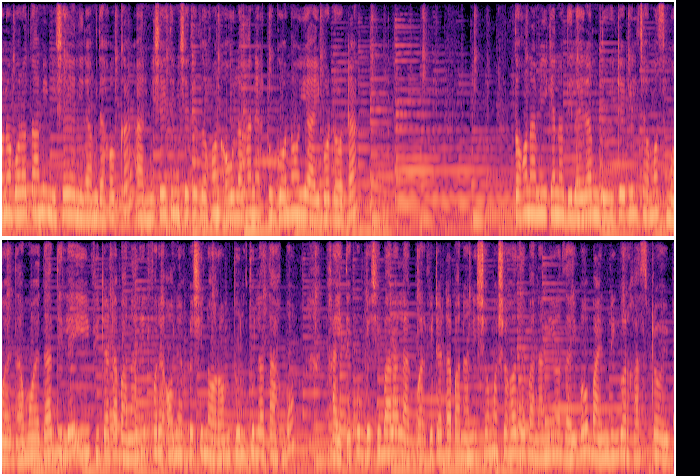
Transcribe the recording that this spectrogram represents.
অনবরত আমি মিশাইয়া নিলাম দেখকা আর মিশাইতে মিশাইতে যখন ঔলাহান একটু গণ হয়ে আইব ডটা, তখন আমি কেন দিলাইলাম দুই টেবিল চামচ ময়দা। ময়দা দিলে এই পিঠাটা বানানোর পরে অনেক বেশি নরম তুলতুলা থাকব, খাইতে খুব বেশি ভালো লাগবে, আর পিঠাটা বানানির সময় সহজে বানানিও যাইব, বাইন্ডিংয়ের কাজটা হইব।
